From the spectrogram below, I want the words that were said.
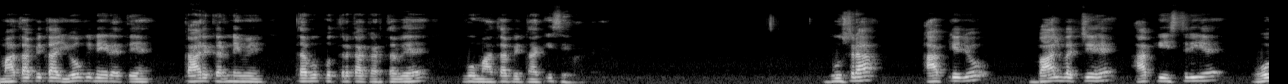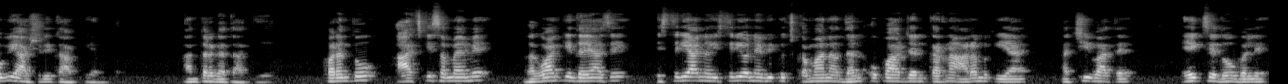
माता पिता योग्य नहीं रहते हैं। कार्य करने में तब पुत्र का कर्तव्य है वो माता पिता की सेवा करें। दूसरा, आपके जो बाल बच्चे हैं, आपकी स्त्री है, वो भी आश्रित आपके अंतर अंतर्गत आती है। परंतु आज के समय में भगवान की दया से स्त्रियाँ ने, स्त्रियों ने भी कुछ कमाना, धन उपार्जन करना आरंभ किया है, अच्छी बात है। एक से दो भले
